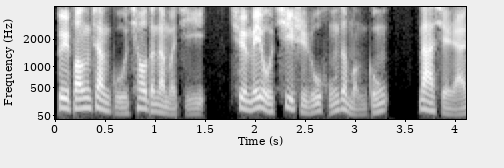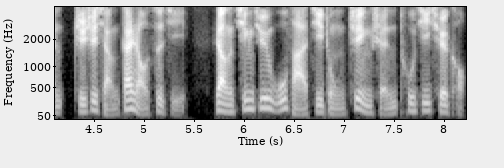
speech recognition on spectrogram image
对方战鼓敲得那么急，却没有气势如虹的猛攻，那显然只是想干扰自己，让清军无法击中智应神突击缺口。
